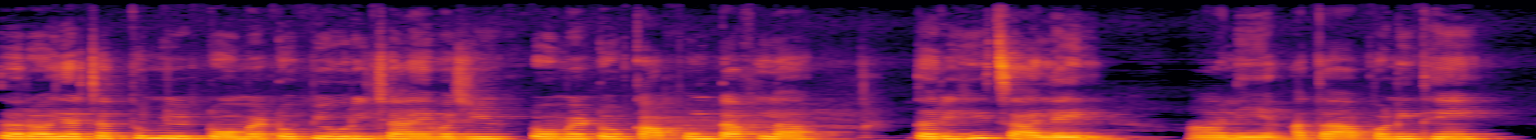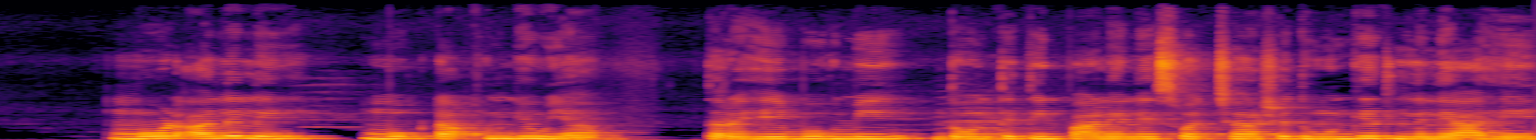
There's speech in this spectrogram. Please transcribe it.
तर याच्यात तुम्ही टोमॅटो प्युरीच्या ऐवजी टोमॅटो कापून टाकला तरीही चालेल. आणि आता आपण इथे मोड आलेले मूग टाकून घेऊया. तर हे मूग मी दोन ते तीन पाण्याने स्वच्छ असे धुवून घेतलेले आहे.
